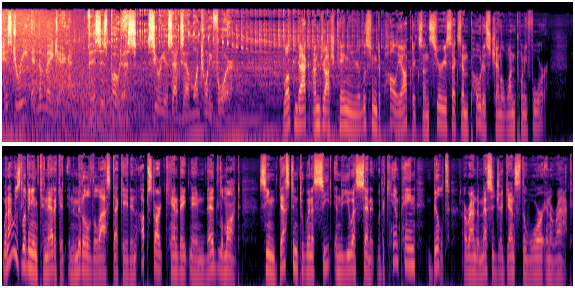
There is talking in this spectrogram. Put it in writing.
History in the making. This is POTUS, Sirius XM 124. Welcome back. I'm Josh King, and you're listening to Polioptics on Sirius XM POTUS Channel 124. When I was living in Connecticut in the middle of the last decade, an upstart candidate named Ned Lamont seemed destined to win a seat in the U.S. Senate with a campaign built around a message against the war in Iraq.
